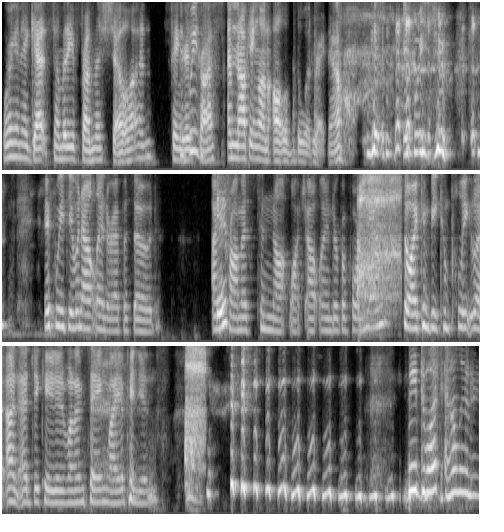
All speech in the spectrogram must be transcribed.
we're going to get somebody from the show on. Fingers we- crossed. I'm knocking on all of the wood right now. if we do if we do an Outlander episode, I If- promise to not watch Outlander beforehand so I can be completely uneducated when I'm saying my opinions. Need to watch Outlander.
